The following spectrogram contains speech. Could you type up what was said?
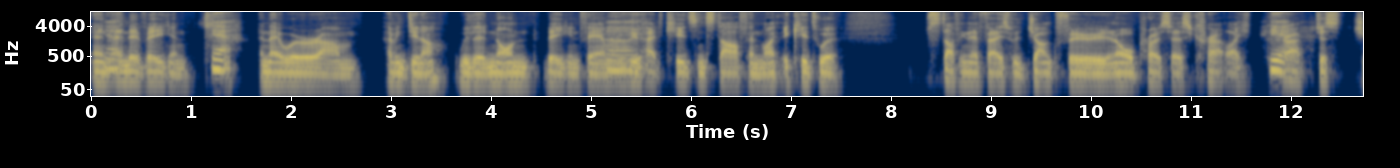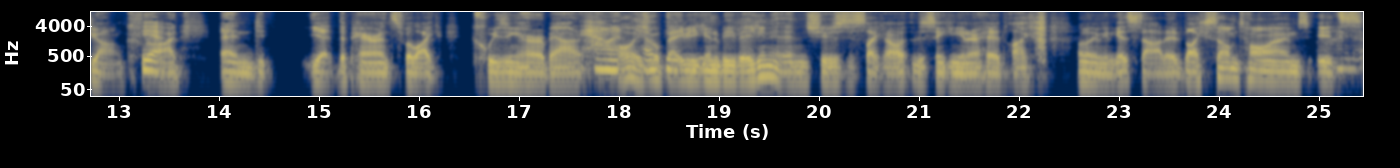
and, Yeah. and they're vegan. Yeah. And they were um having dinner with a non-vegan family Oh, who had kids and stuff and like the kids were stuffing their face with junk food and all processed crap like Yeah. crap just junk Yeah. right and yet the parents were like quizzing her about How oh is your baby is. going to be vegan and she was just like oh, just thinking in her head like i'm not even going to get started like sometimes it's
